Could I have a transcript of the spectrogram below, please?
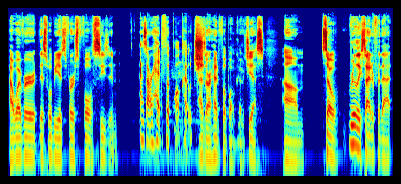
However, this will be his first full season as our head football coach. As our head football coach, yes. Um, so really excited for that.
